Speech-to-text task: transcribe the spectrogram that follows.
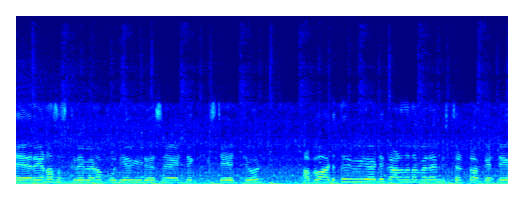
ഷെയർ ചെയ്യണം സബ്സ്ക്രൈബ് ചെയ്യണം. പുതിയ വീഡിയോസിനായിട്ട് സ്റ്റേ ട്യൂൺ അപ്പോൾ അടുത്ത വീഡിയോ ആയിട്ട് കാണുന്നിടം വരെ മിസ്റ്റർ ടോക്കറ്റ്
